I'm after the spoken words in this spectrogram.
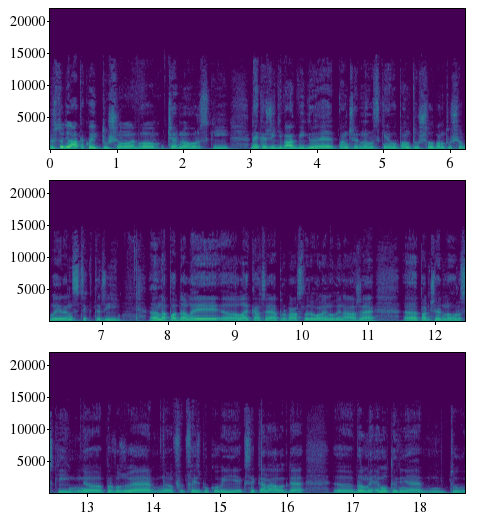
Proč to dělá takový Tušel nebo Černohorský? Ne každý divák ví, kdo je pan Černohorský nebo pan Tušel. Pan Tušel byl jeden z těch, kteří eh, napadali eh, lékaře a pronásledovali novináře. Eh, pan Černohorský provozuje facebookový jaksi kanál, kde velmi emotivně tu,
